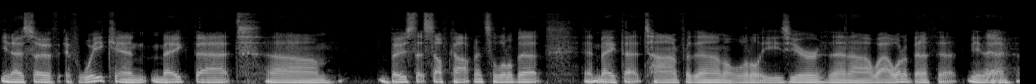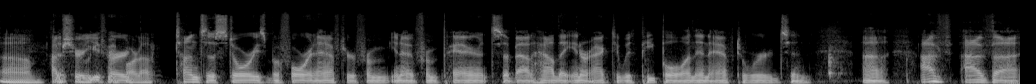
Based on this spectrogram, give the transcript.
you know, so if, if we can make that um, boost that self confidence a little bit and make that time for them a little easier, then uh, wow, what a benefit! You know, yeah. um, I'm sure you've heard tons of stories before and after from you know from parents about how they interacted with people and then afterwards and. Uh, I've I've uh,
